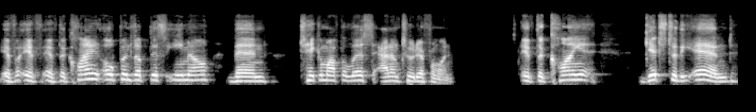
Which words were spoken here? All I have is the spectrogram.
if if if the client opens up this email then take them off the list add them to a different one if the client gets to the end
